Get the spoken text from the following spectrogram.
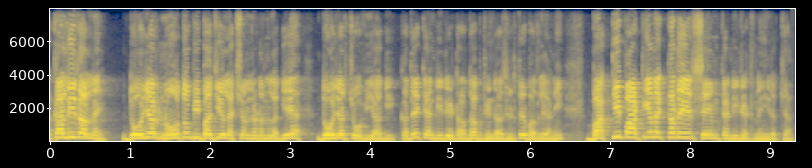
ਅਕਾਲੀ ਦਲ ਨੇ 2009 ਤੋਂ ਬੀਬਾ ਜੀ ਇਲੈਕਸ਼ਨ ਲੜਨ ਲੱਗੇ ਆ। 2024 ਆ ਗਈ। ਕਦੇ ਕੈਂਡੀਡੇਟ ਆਪਦਾ ਬਠਿੰਡਾ ਸੀਟ ਤੇ ਬਦਲਿਆ ਨਹੀਂ। ਬਾਕੀ ਪਾਰਟੀਆਂ ਨੇ ਕਦੇ ਸੇਮ ਕੈਂਡੀਡੇਟ ਨਹੀਂ ਰੱਖਿਆ।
